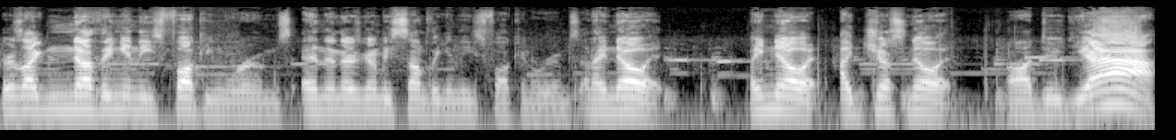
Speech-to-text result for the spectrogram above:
There's like nothing in these fucking rooms. And then there's gonna be something in these fucking rooms. And I know it. I know it. I just know it. Oh, dude, yeah!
